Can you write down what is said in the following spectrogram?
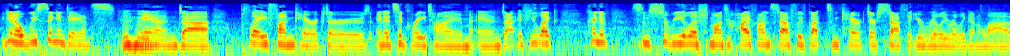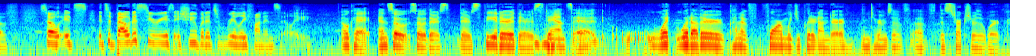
You know we sing and dance Mhm. and uh, play fun characters, and it's a great time. And uh, if you like kind of some surrealish Monty Python stuff, we've got some character stuff that you're really really gonna love. So it's it's about a serious issue, but it's really fun and silly. Okay. And so so there's there's theater, there's Mhm. dance. Uh, what what other kind of form would you put it under in terms of, of the structure of the work?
